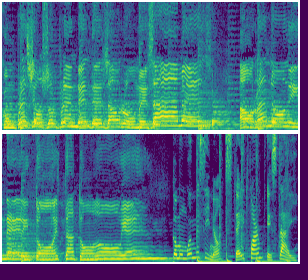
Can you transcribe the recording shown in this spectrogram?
Con precios sorprendentes ahorro mes a mes. Ahorrando dinerito está todo bien. Como un buen vecino, State Farm está ahí.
